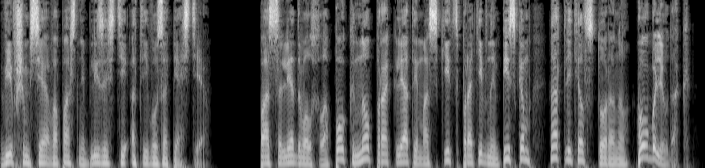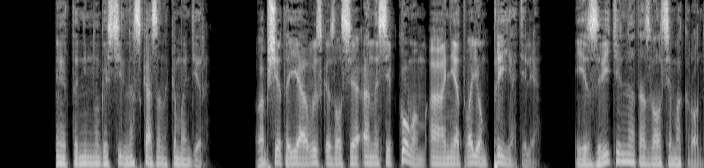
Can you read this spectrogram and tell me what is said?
вившимся в опасной близости от его запястья. Последовал хлопок, но проклятый москит с противным писком отлетел в сторону. «Ублюдок!» «Это немного сильно сказано, командир». «Вообще-то я высказался о насекомом, а не о твоем приятеле», язвительно отозвался Макрон,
